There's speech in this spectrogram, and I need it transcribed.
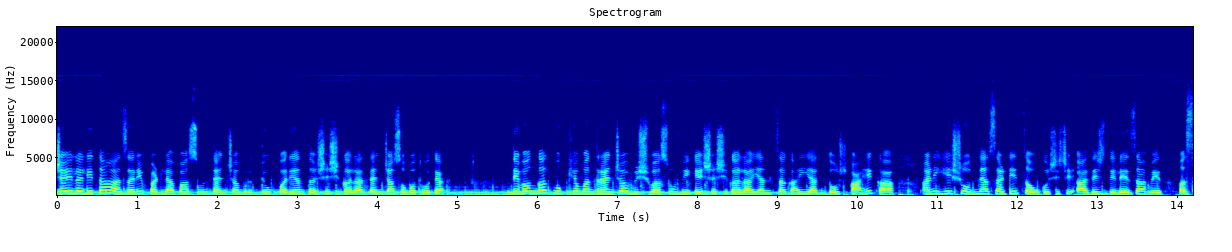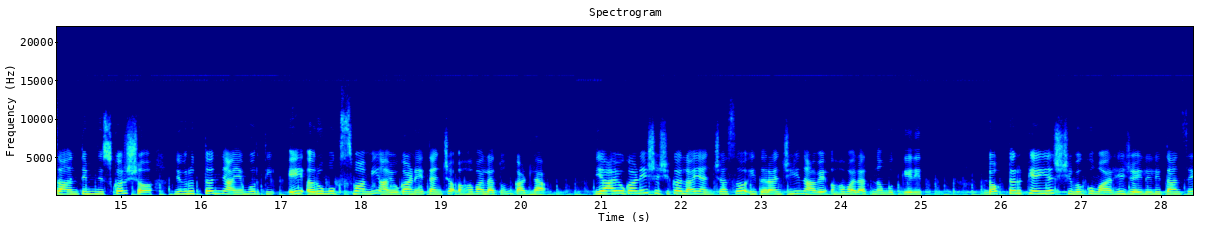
जयललिता आजारी पडल्यापासून त्यांच्या मृत्यूपर्यंत शशिकला त्यांच्यासोबत होत्या. दिवंगत मुख्यमंत्र्यांच्या विश्वासू व्ही. शशिकला यांचा काही यात दोष आहे का? आणि हे शोधण्यासाठी चौकशीचे आदेश दिले जावेत असा अंतिम निष्कर्ष निवृत्त न्यायमूर्ती ए. अरुमुखस्वामी आयोगाने त्यांच्या अहवालातून काढला. या आयोगाने शशिकला यांच्यासह इतरांचीही नावे अहवालात नमूद केली डॉक्टर के. एस. शिवकुमार हे जयललितांचे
